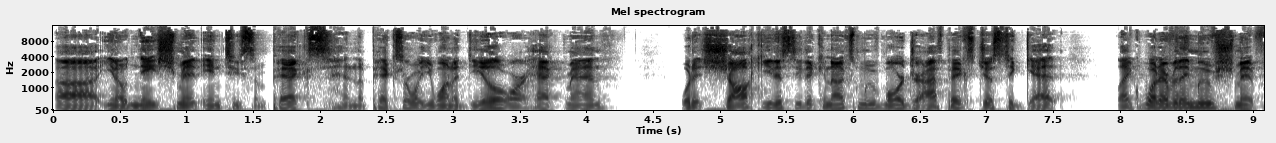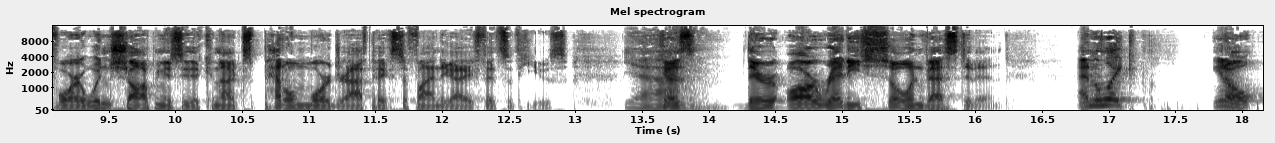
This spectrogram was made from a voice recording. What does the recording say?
uh, you know, Nate Schmidt into some picks, and the picks are what you want to deal, or heck, man, would it shock you to see the Canucks move more draft picks just to get like whatever they move Schmidt for? It wouldn't shock me to see the Canucks peddle more draft picks to find a guy who fits with Hughes Yeah. because they're already so invested in. And like, you know,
